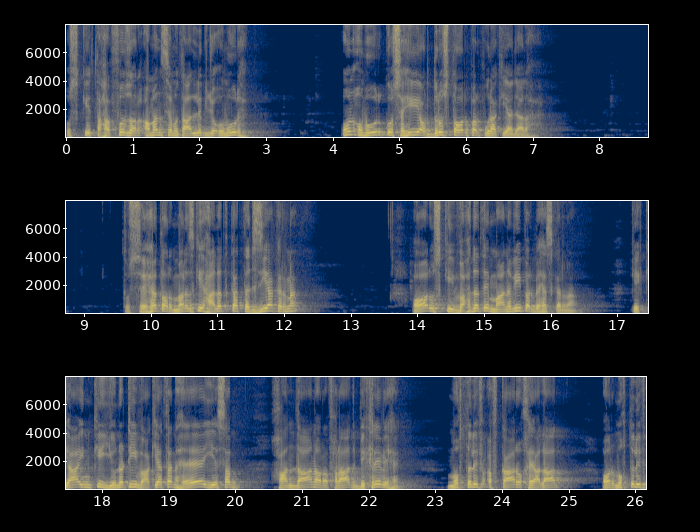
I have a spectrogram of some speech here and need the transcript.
اس کے تحفظ اور امن سے متعلق جو امور ہے، ان امور کو صحیح اور درست طور پر پورا کیا جا رہا ہے۔ تو صحت اور مرض کی حالت کا تجزیہ کرنا اور اس کی وحدت معنوی پر بحث کرنا کہ کیا ان کی یونٹی واقعتاً ہے، یہ سب خاندان اور افراد بکھرے ہوئے ہیں، مختلف افکار و خیالات اور مختلف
